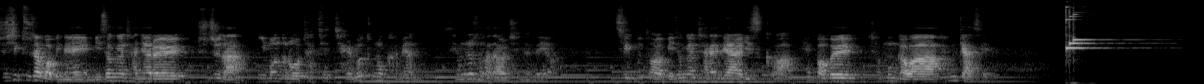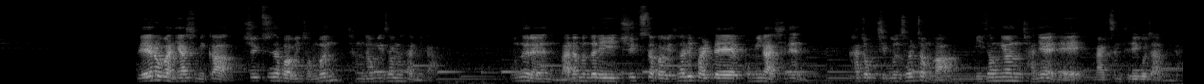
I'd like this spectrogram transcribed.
주식투자법인의 미성년 자녀를 주주나 임원으로 자칫 잘못 등록하면 세무조사가 나올 수 있는데요. 지금부터 미성년 자녀에 대한 리스크와 해법을 전문가와 함께 하세요. 네, 여러분 안녕하십니까? 주식투자법인 전문 장정민 세무사입니다. 오늘은 많은 분들이 주식투자법인 설립할 때 고민하시는 가족 지분 설정과 미성년 자녀에 대해 말씀드리고자 합니다.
